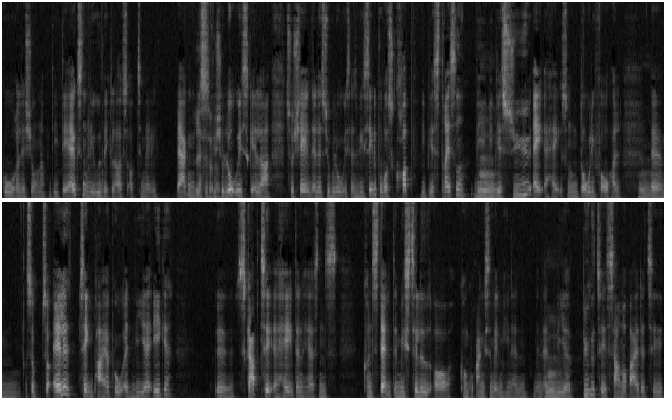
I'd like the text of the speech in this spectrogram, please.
gode relationer. Fordi det er jo ikke sådan, vi udvikler os optimalt. Hverken altså Især. fysiologisk, eller socialt, eller psykologisk. Altså, vi kan se det på vores krop. Vi bliver stresset. Vi, Mm. vi bliver syge af at have sådan nogle dårlige forhold. mm, Øhm, så, så alle ting peger på, at vi er ikke øh, skabt til at have den her sådan, konstante mistillid og konkurrence mellem hinanden, men at Mm. vi er bygget til et samarbejde, til,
